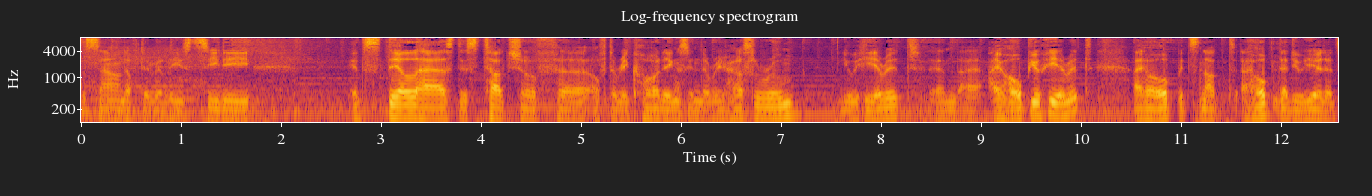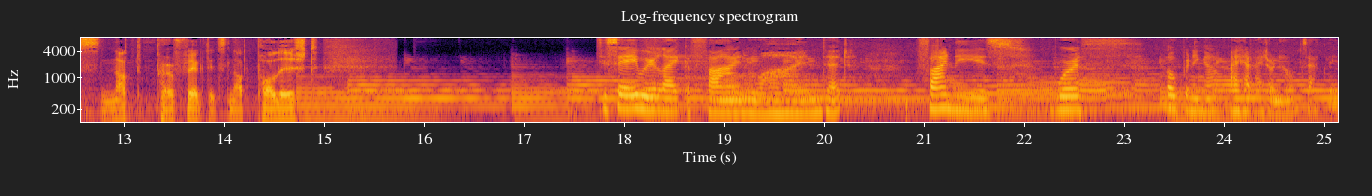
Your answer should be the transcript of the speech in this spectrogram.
the sound of the released CD, it still has this touch of uh, of the recordings in the rehearsal room. You hear it, and I, I hope you hear it. I hope it's not. I hope that you hear that's not perfect. It's not polished. To say we're like a fine wine that finally is worth opening up. I, I don't know exactly.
